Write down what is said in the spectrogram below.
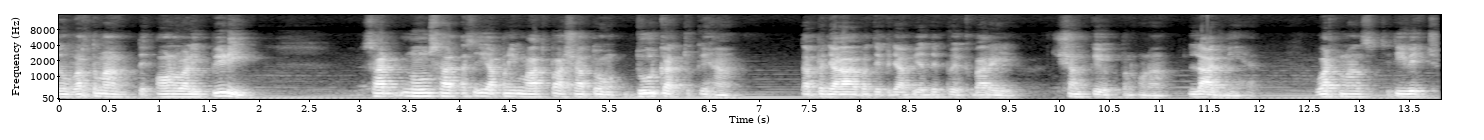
ਜਦੋਂ ਵਰਤਮਾਨ ਤੇ ਆਉਣ ਵਾਲੀ ਪੀੜ੍ਹੀ ਸਾਨੂੰ ਅਸੀਂ ਆਪਣੀ ਮਾਤ ਭਾਸ਼ਾ ਤੋਂ ਦੂਰ ਕਰ ਚੁੱਕੇ ਹਾਂ, ਤਾਂ ਪੰਜਾਬ ਅਤੇ ਪੰਜਾਬੀਅਤ ਦੇ ਭਵਿੱਖ ਬਾਰੇ ਸ਼ੰਕੇ ਉਤਪੰਨ ਹੋਣਾ ਲਾਜ਼ਮੀ ਹੈ। ਵਰਤਮਾਨ ਸਥਿਤੀ ਵਿੱਚ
